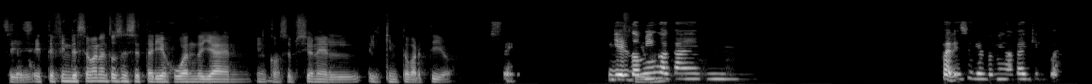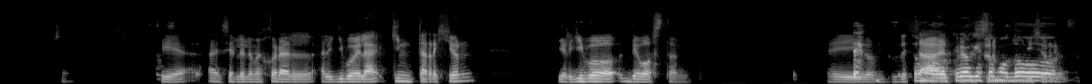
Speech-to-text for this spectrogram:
Sí, sí, este fin de semana entonces se estaría jugando ya en, en Concepción el, el, quinto partido. Sí. Y el domingo acá en. Parece que el domingo acá en Quilpue. Sí. Sí, a decirle lo mejor al, al, equipo de la quinta región y al equipo de Boston. Ahí donde está creo que somos dos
